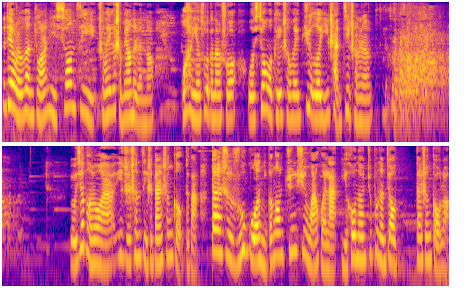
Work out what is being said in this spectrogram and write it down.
那天有人问囧儿，你希望自己成为一个什么样的人呢？我很严肃的跟他说：“我希望我可以成为巨额遗产继承人。”有一些朋友啊，一直称自己是单身狗，对吧？但是如果你刚刚军训完回来以后呢，就不能叫单身狗了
